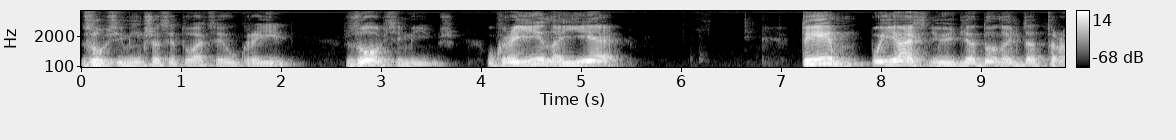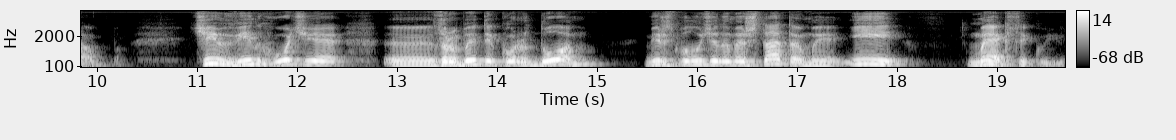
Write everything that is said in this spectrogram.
Зовсім інша ситуація України. Зовсім інша. Україна є тим, пояснюють для Дональда Трампа, чим він хоче е, зробити кордон між Сполученими Штатами і Мексикою,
